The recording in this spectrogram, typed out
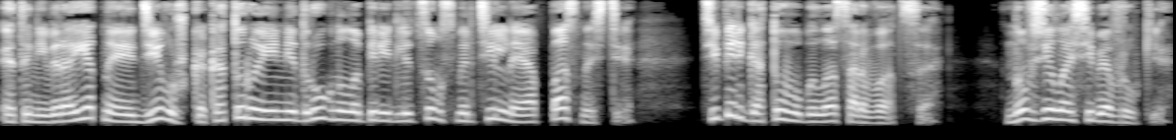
Эта невероятная девушка, которая не дрогнула перед лицом смертельной опасности, теперь готова была сорваться — но взяла себя в руки.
